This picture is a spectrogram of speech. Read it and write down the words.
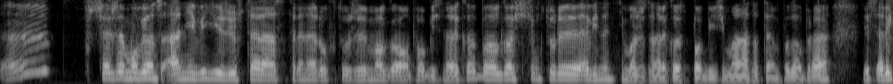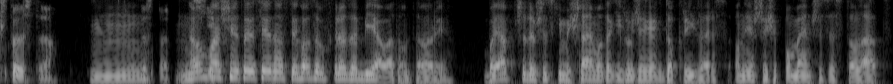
E, szczerze mówiąc, a nie widzisz już teraz trenerów, którzy mogą pobić ten rekord? Bo gościem, który ewidentnie może ten rekord pobić, ma na to tempo dobre, jest Erik Spelstra. Hmm. No właśnie to jest jedna z tych osób, która zabijała tą teorię. Bo ja przede wszystkim myślałem o takich ludziach jak Doc Rivers. On jeszcze się pomęczy ze 100 lat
